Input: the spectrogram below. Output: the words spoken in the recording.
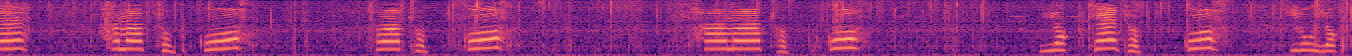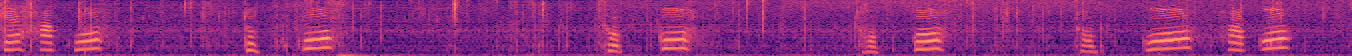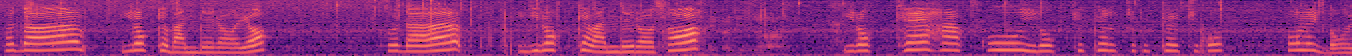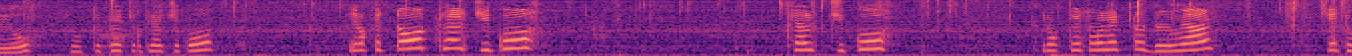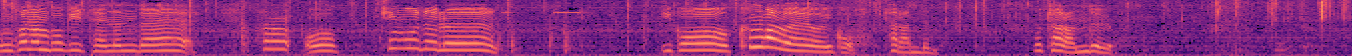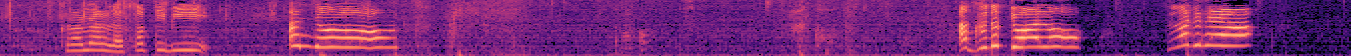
하나 접고 하나 접고 하나 접고 이렇게 접고 뒤로 이렇게 하고 접고 접고 접고 접고 하고 그다음 이렇게 만들어요. 그 다음 이렇게 만들어서 이렇게 하고 이렇게 펼치고 펼치고 손을 넣어요. 이렇게 펼치고 펼치고 이렇게 또 펼치고 펼치고 이렇게 손을 또 넣으면 이게 동서남북이 되는데 한- 어, 친구들은 이거 큰 걸로 해요, 이거. 잘 안 된다. 어, 잘 안 돼요. 그러면 레서TV 안녕!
